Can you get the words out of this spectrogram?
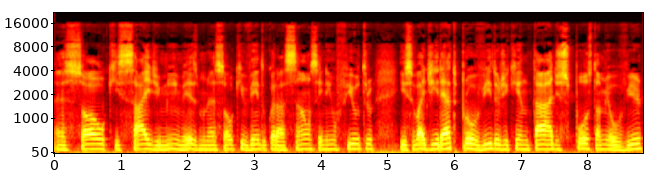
é só o que sai de mim mesmo, né? Só o que vem do coração, sem nenhum filtro. Isso vai direto pro ouvido de quem está disposto a me ouvir.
